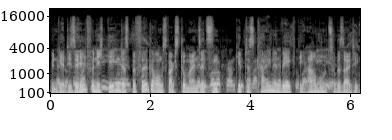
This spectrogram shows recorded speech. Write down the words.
Wenn wir diese Hilfe nicht gegen das Bevölkerungswachstum einsetzen, gibt es keinen Weg, die Armut zu beseitigen.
